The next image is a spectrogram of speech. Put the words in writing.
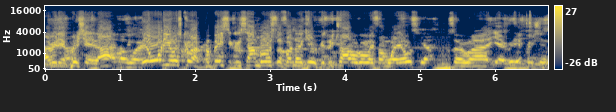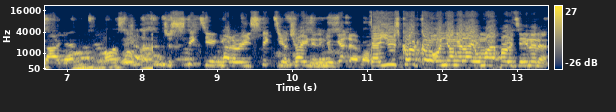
I really appreciate that. The audio was correct, but basically Sam brought us to the front of the queue because we travelled all the way from Wales. Yeah. So uh, yeah, really appreciate that again. Honestly. Just stick to your calories, stick to your training, and you'll get there, bro. Yeah, use code GOAT on Young LA or My Protein, innit?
